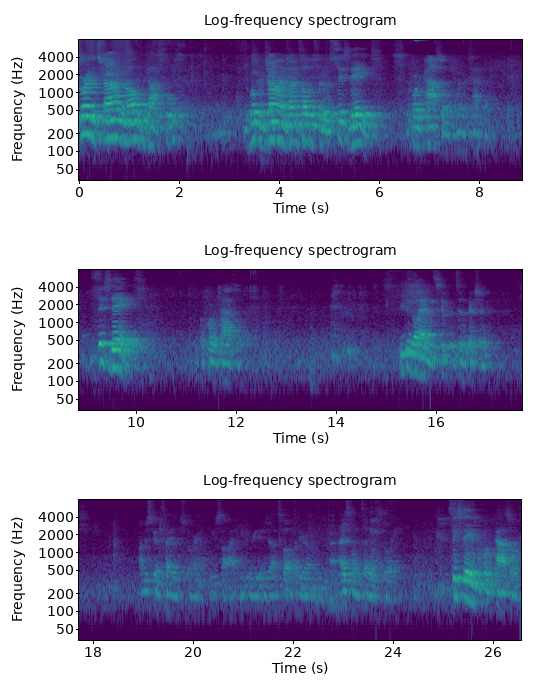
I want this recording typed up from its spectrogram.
Story that's found in all of the Gospels. In the book of John, John tells us that it was six days before the Passover when this happened. Six days before the Passover. You can go ahead and skip to the picture. I'm just going to tell you the story. You saw it. You can read it in John 12 on your own. I just want to tell you the story. Six days before the Passover.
